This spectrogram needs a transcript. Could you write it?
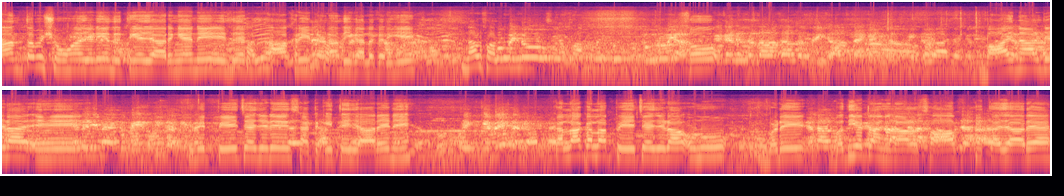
ਅੰਤਮ ਸ਼ੋਹਾਂ ਜਿਹੜੀਆਂ ਦਿੱਤੀਆਂ ਜਾ ਰਹੀਆਂ ਨੇ ਇਸ ਦੇ ਆਖਰੀ ਲੜਾਂ ਦੀ ਗੱਲ ਕਰੀਏ। ਨਾਲ ਹੀ ਸੋ- ਕਹਿੰਦੇ ਜੀ ਬਾਜ ਨਾਲ ਜਿਹੜਾ ਕਹਿੰਦੇ ਇਹ ਜੀ ਇਹਦੇ ਪੇਚ ਹੈ ਜਿਹੜੇ ਸੈੱਟ ਕੀਤੇ ਜਾ ਰਹੇ ਨੇ। ਤੇ ਕਿਵੇਂ ਕਰੀਏ? ਕੱਲਾ ਕੱਲਾ ਪੇਚ ਹੈ ਜਿਹੜਾ ਉਹਨੂੰ ਬੜੇ ਵਧੀਆ ਢੰਗ ਨਾਲ ਸਾਫ਼ ਕੀਤਾ ਜਾ ਰਿਹਾ ਹੈ।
